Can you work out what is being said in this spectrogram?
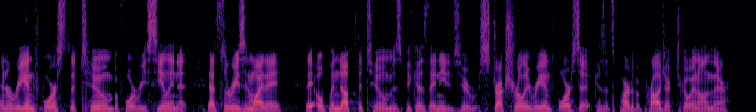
and reinforced the tomb before resealing it. That's the reason why they, they opened up the tomb, is because they needed to structurally reinforce it because it's part of a project going on there.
